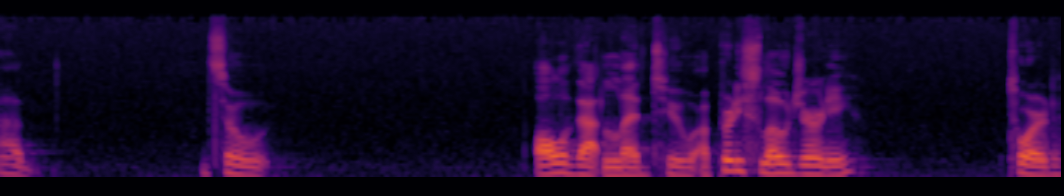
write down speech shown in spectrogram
Uh, so all of that led to a pretty slow journey toward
